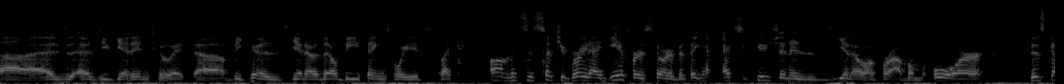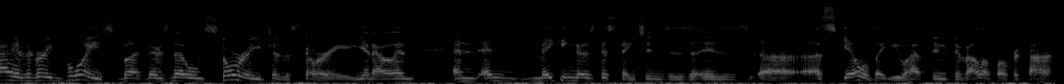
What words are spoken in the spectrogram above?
uh, as as you get into it, uh, because you know there'll be things where you're just like, oh, this is such a great idea for a story, but the execution is, you know, a problem, or this guy has a great voice, but there's no story to the story, you know, and and and making those distinctions is is uh, a skill that you have to develop over time.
